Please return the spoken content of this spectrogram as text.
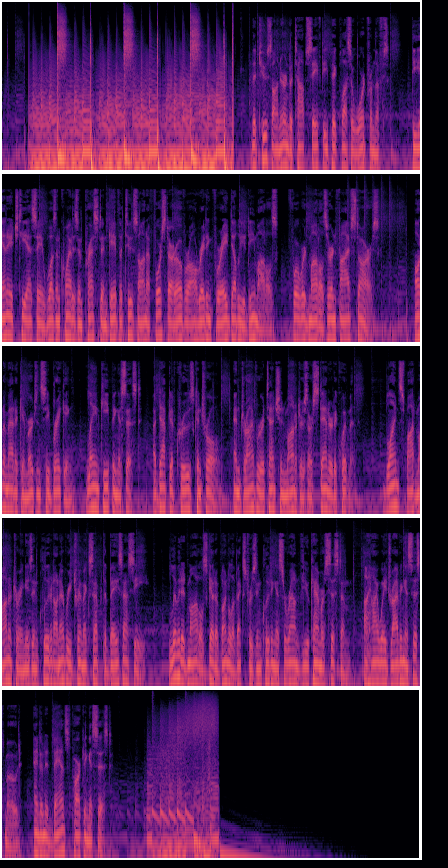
The Tucson earned a Top Safety Pick Plus award from the FS. The NHTSA wasn't quite as impressed and gave the Tucson a 4-star overall rating for AWD models, forward models earned 5 stars. Automatic emergency braking, lane keeping assist, adaptive cruise control, and driver attention monitors are standard equipment. Blind spot monitoring is included on every trim except the base SE. Limited models get a bundle of extras including a surround view camera system, a highway driving assist mode, and an advanced parking assist.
